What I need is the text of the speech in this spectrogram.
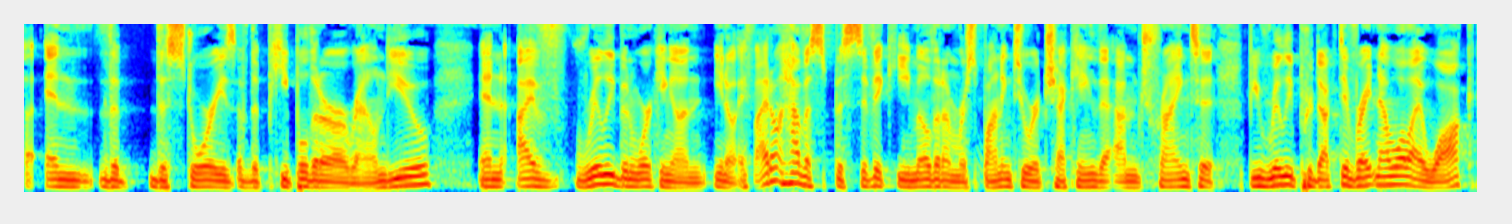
Uh, and the the stories of the people that are around you. And I've really been working on, you know, if I don't have a specific email that I'm responding to or checking that I'm trying to be really productive right now while I walk,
